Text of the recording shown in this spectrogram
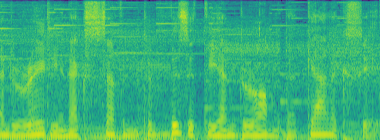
and Radiant X7 to visit the Andromeda Galaxy.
